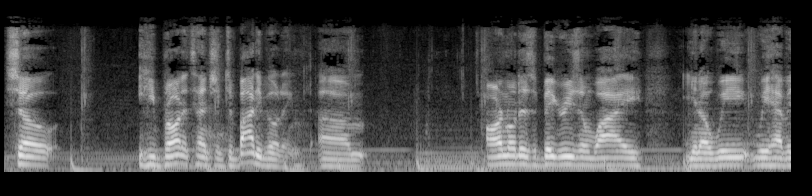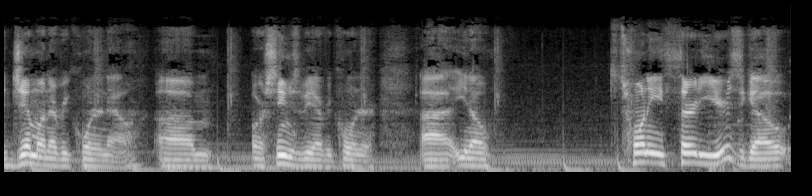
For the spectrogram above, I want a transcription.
So he brought attention to bodybuilding. Um, Arnold is a big reason why you know, we we have a gym on every corner now, um, or seems to be every corner. Uh, you know, 20, 30 years ago,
